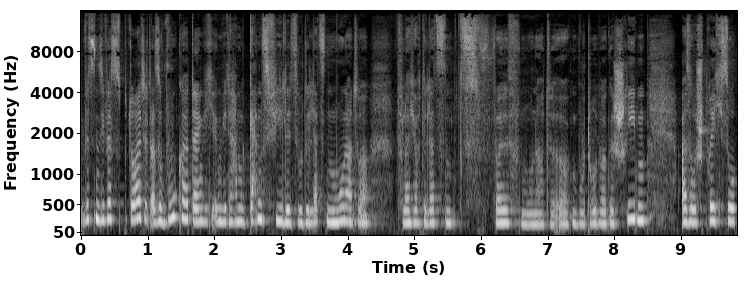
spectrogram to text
wissen Sie, was es bedeutet? Also VUCA, denke ich irgendwie, da haben ganz viele so die letzten Monate, vielleicht auch die letzten zwölf Monate irgendwo drüber geschrieben. Also sprich so,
